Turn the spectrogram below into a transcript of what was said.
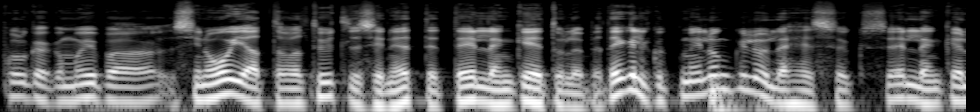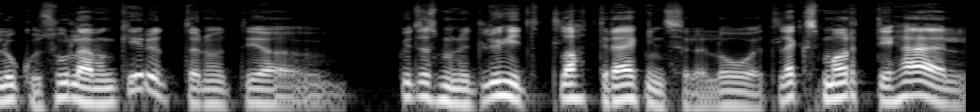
Kuulge, aga ma juba siin hoiatavalt ütlesin ette, et LNG tuleb ja tegelikult meil on küll ju lehes üks LNG lugu, Sulev on kirjutanud ja kuidas ma nüüd lühidalt lahti räägin selle loo, et läks Marti Hääl,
